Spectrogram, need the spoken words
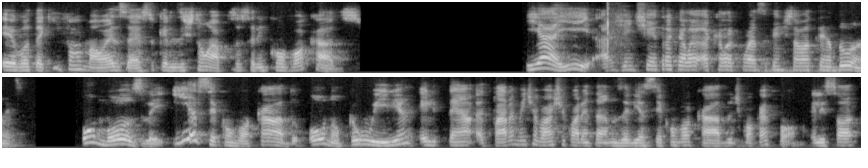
eu vou ter que informar o exército que eles estão aptos a serem convocados. E aí a gente entra aquela, aquela conversa que a gente estava tendo antes. O Mosley ia ser convocado ou não, porque o William, ele tem claramente abaixo de 40 anos, ele ia ser convocado de qualquer forma. Ele só.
